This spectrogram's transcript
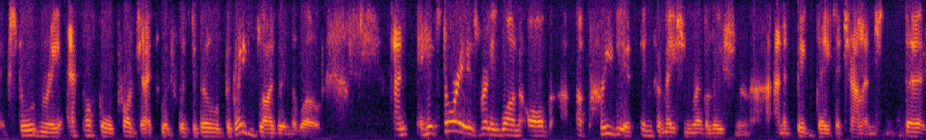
extraordinary epochal project, which was to build the greatest library in the world. And his story is really one of a previous information revolution and a big data challenge. The,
